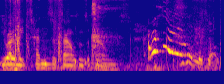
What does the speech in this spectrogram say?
you owe me tens of thousands of pounds. Only a joke.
